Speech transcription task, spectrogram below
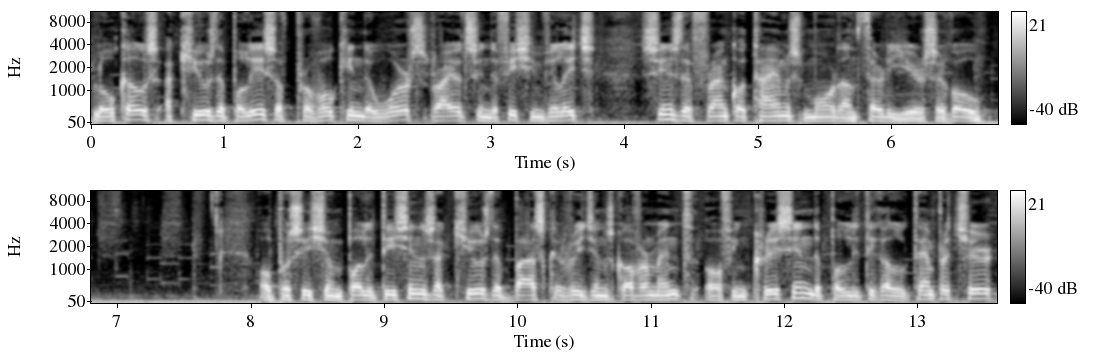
Locals accused the police of provoking the worst riots in the fishing village since the Franco times more than 30 years ago. Opposition politicians accused the Basque region's government of increasing the political temperature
